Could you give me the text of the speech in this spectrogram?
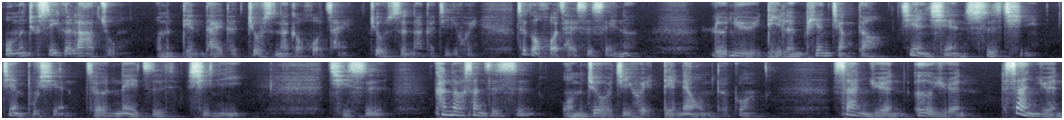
我们就是一个蜡烛，我们点带的就是那个火柴，就是那个机会。这个火柴是谁呢？《论语里仁篇》讲到：“见贤思齐，见不贤则内自省矣。”其实，看到善知识，我们就有机会点亮我们的光。善缘、恶缘、善缘、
